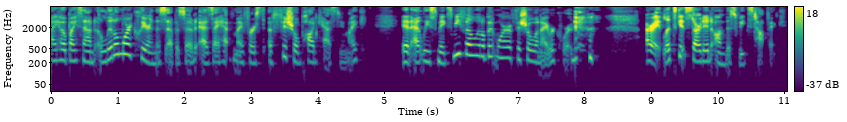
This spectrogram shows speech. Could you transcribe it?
I hope I sound a little more clear in this episode as I have my first official podcasting mic. It at least makes me feel a little bit more official when I record. All right, let's get started on this week's topic.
